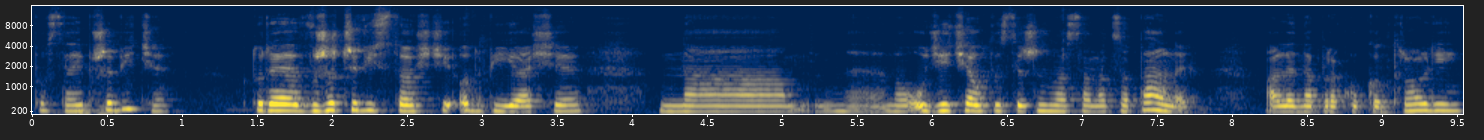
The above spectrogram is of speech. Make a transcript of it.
powstaje przebicie, które w rzeczywistości odbija się na, no, u dzieci autystycznych na stanach zapalnych, ale na braku kontroli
